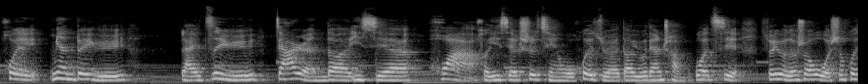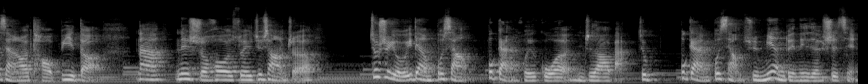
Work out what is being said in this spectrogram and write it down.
会面对于。来自于家人的一些话和一些事情，我会觉得有点喘不过气，所以有的时候我是会想要逃避的。那那时候，所以就想着，就是有一点不想、不敢回国，你知道吧？就不敢、不想去面对那些事情。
